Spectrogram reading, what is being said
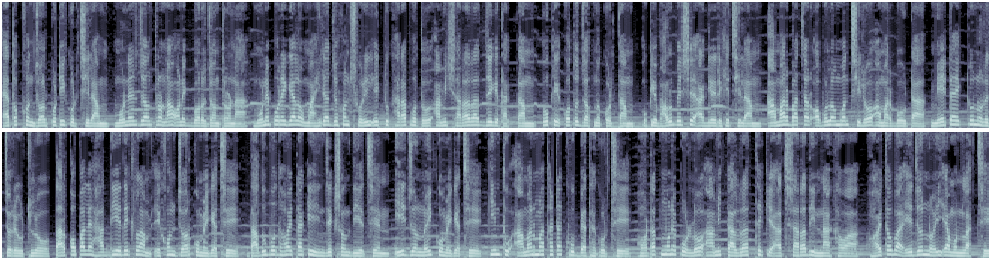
এতক্ষণ জলপটি করছিলাম। মনের যন্ত্রণা অনেক বড় যন্ত্রণা। মনে পড়ে গেল মাহিরা যখন শরীর একটু খারাপ হতো, আমি সারা রাত জেগে থাকতাম। ওকে কত যত্ন করতাম। ওকে ভালোবেসে আগলে রেখেছিলাম। আমার বাচ্চার অবলম্বন ছিল আমার বউটা। মেয়েটা একটু নড়ে চড়ে উঠল। তার কপালে হাত দিয়ে দেখলাম এখন জ্বর কমে গেছে। দাদু বোধ হয় তাকে ইঞ্জেকশন দিয়েছেন। এই জন্যই কমে গেছে। কিন্তু আমার মাথাটা খুব ব্যথা করছে। হঠাৎ মনে পড়ল, আমি কাল রাত থেকে আজ সারাদিন না খাওয়া। হয়তোবা এজন্যই এমন লাগছে।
